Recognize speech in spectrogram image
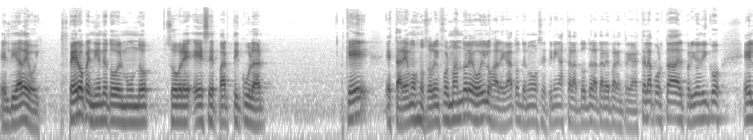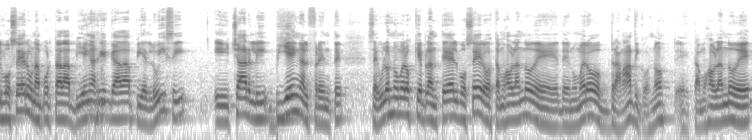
el día de hoy. Pero pendiente todo el mundo sobre ese particular que estaremos nosotros informándole hoy. Los alegatos de nuevo se tienen hasta las 2 de la tarde para entregar. Esta es la portada del periódico El Vocero, una portada bien arriesgada. Pierluisi y Charlie bien al frente. Según los números que plantea el vocero, estamos hablando de, números dramáticos, ¿no? Estamos hablando de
